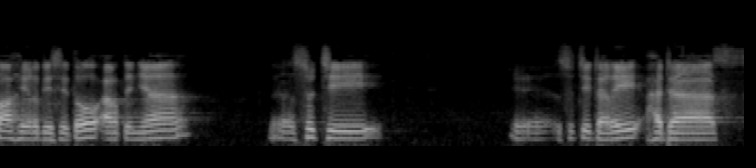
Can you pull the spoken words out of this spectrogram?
tahir di situ artinya ya, suci suci dari hadas.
